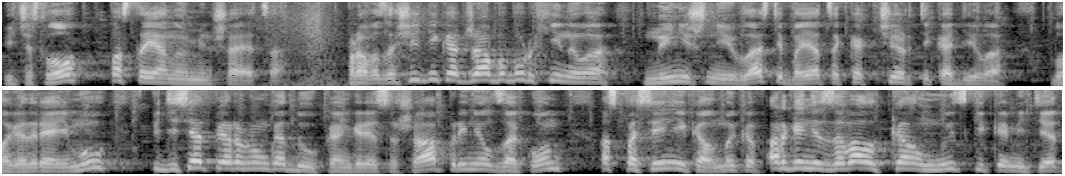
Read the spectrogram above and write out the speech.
и число постоянно уменьшается. Правозащитника Джаба Бурхинова нынешние власти боятся как черти кадила. Благодаря ему в 1951 году Конгресс США принял закон о спасении калмыков, организовал Калмыцкий комитет,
